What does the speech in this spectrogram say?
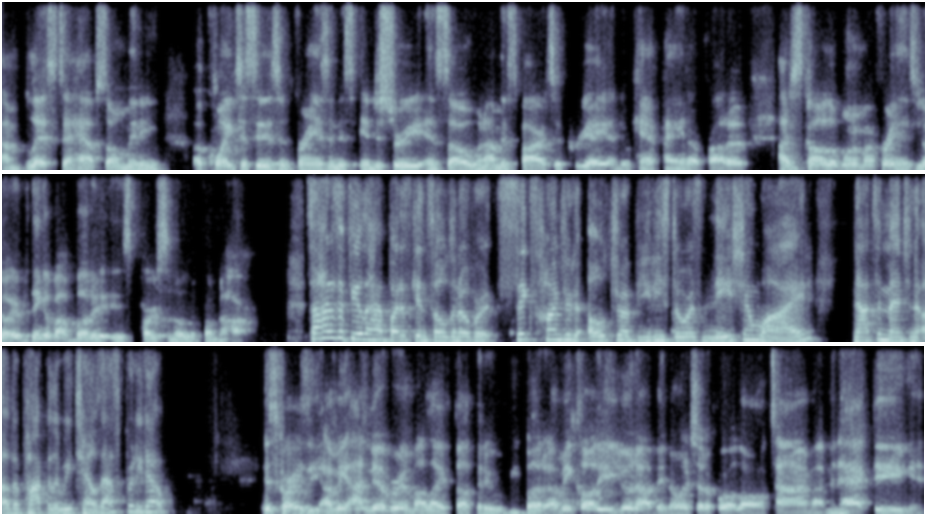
I'm blessed to have so many acquaintances and friends in this industry. And so when I'm inspired to create a new campaign or product, I just call up one of my friends. You know, everything about butter is personal and from the heart. So how does it feel to have Butterskin sold in over 600 Ulta Beauty stores nationwide? Not to mention other popular retailers. That's pretty dope. It's crazy. I mean, I never in my life thought that it would be butter. I mean, Claudia, you and I have been knowing each other for a long time. I've been mm-hmm. acting and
